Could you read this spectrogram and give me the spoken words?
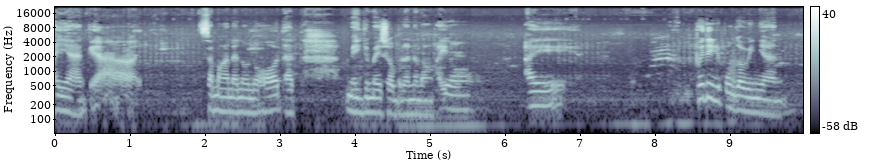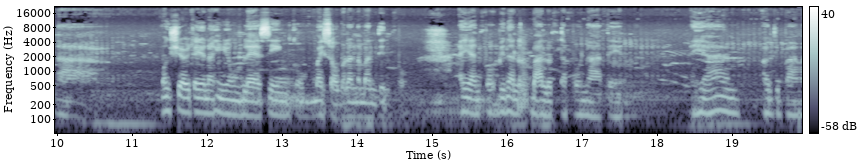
Ayan, kaya sa mga nanonood at medyo may sobra naman kayo, ay pwede nyo pong gawin yan na mag-share kayo ng inyong blessing kung may sobra naman din po. Ayan po, binalot-balot na po natin. Ayan, o di ba?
